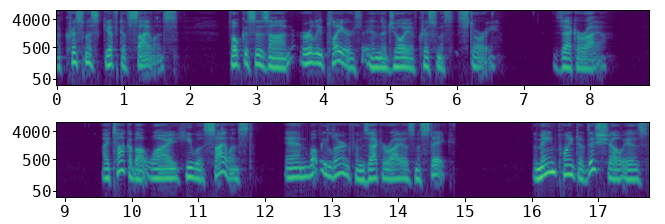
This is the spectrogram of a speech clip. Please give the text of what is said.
A Christmas Gift of Silence, focuses on early players in the Joy of Christmas story, Zechariah. I talk about why he was silenced and what we learned from Zechariah's mistake. The main point of this show is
